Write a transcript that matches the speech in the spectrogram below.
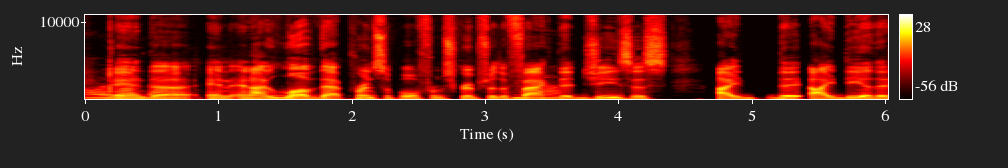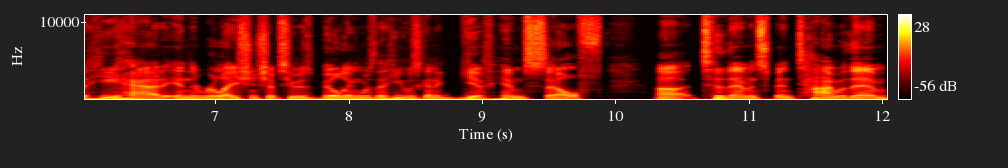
Oh, I love and uh, that. and and I love that principle from Scripture. The fact that Jesus, I the idea that he had in the relationships he was building was that he was going to give himself. Uh, to them and spend time with them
